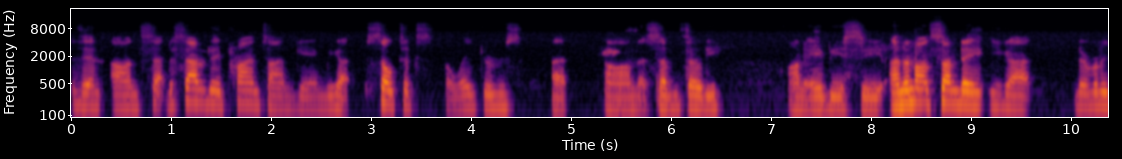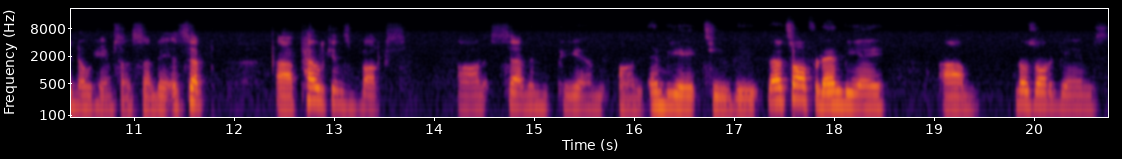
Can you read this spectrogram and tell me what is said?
Then on Sat the Saturday primetime game, you got Celtics Lakers at on at 7:30 on ABC. And then on Sunday, you got there are really no games on Sunday except uh, Pelicans Bucks on 7 p.m. on NBA TV. That's all for the NBA. Um, those are the games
